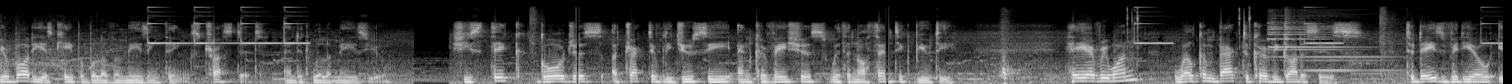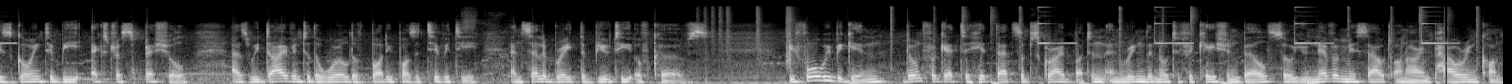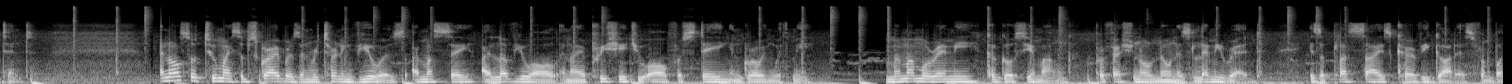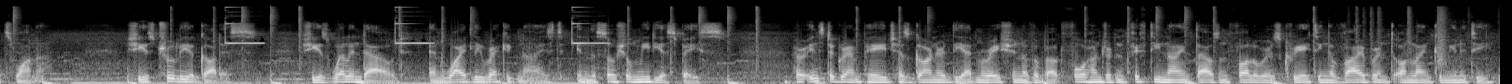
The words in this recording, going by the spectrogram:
Your body is capable of amazing things. Trust it, and it will amaze you. She's thick, gorgeous, attractively juicy, and curvaceous with an authentic beauty. Hey everyone, welcome back to Curvy Goddesses. Today's video is going to be extra special as we dive into the world of body positivity and celebrate the beauty of curves. Before we begin, don't forget to hit that subscribe button and ring the notification bell so you never miss out on our empowering content. And also to my subscribers and returning viewers, I must say I love you all and I appreciate you all for staying and growing with me. Mama Moremi Kagosiemang, professional known as Lemmy Read, is a plus-size curvy goddess from Botswana. She is truly a goddess. She is well endowed and widely recognized in the social media space. Her Instagram page has garnered the admiration of about 459,000 followers, creating a vibrant online community.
